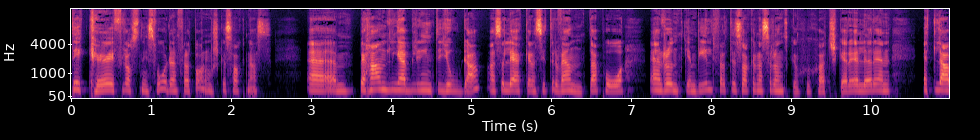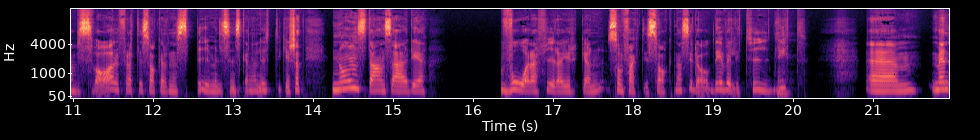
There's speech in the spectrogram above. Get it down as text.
Det är kö i förlossningsvården för att barnmorskor saknas. Eh, behandlingar blir inte gjorda, alltså läkaren sitter och väntar på en röntgenbild för att det saknas röntgensjuksköterskor eller en, ett labbsvar för att det saknas biomedicinska analytiker. Så att någonstans är det våra fyra yrken som faktiskt saknas idag och det är väldigt tydligt. Um, men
